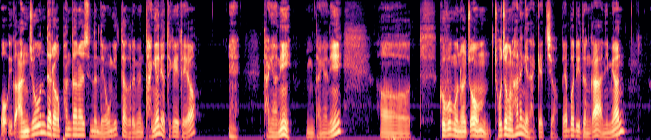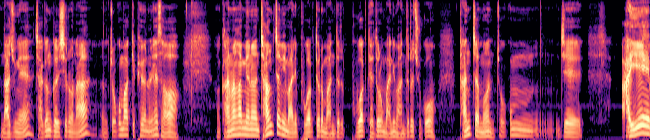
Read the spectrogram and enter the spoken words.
어 이거 안 좋은데 라고 판단할 수 있는 내용이 있다 그러면 당연히 어떻게 해야 돼요? 예, 당연히 음, 당연히 어 그 부분을 좀 조정을 하는 게 낫겠죠. 빼버리든가 아니면 나중에 작은 글씨로나 조그맣게 표현을 해서 어, 가능하면은 장점이 많이 부각되도록 만들 부각되도록 많이 만들어주고 단점은 조금 이제 아예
